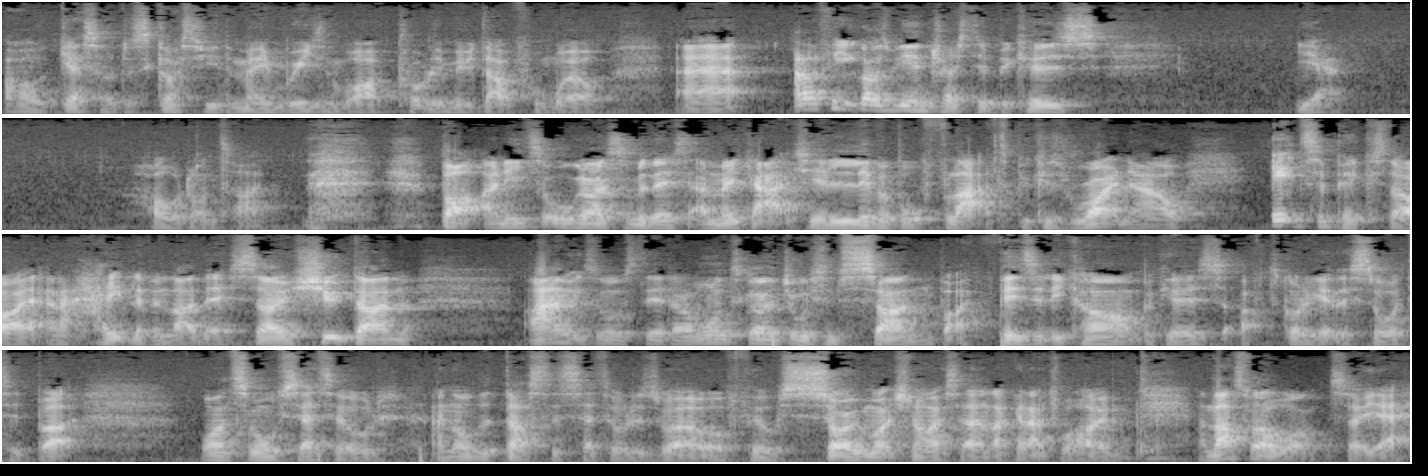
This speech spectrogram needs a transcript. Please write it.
I guess I'll discuss with you the main reason why I probably moved out from Will. Uh, and I think you guys will be interested because, yeah, hold on tight. but I need to organise some of this and make it actually a livable flat because right now it's a pigsty and I hate living like this. So shoot done. I am exhausted. I want to go enjoy some sun, but I physically can't because I've got to get this sorted. But once I'm all settled and all the dust is settled as well, it'll feel so much nicer and like an actual home. And that's what I want. So yeah,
